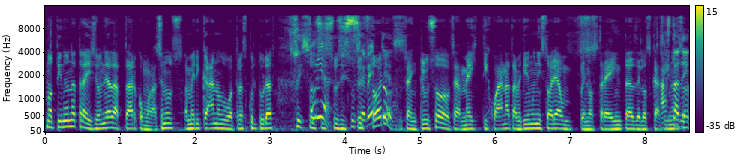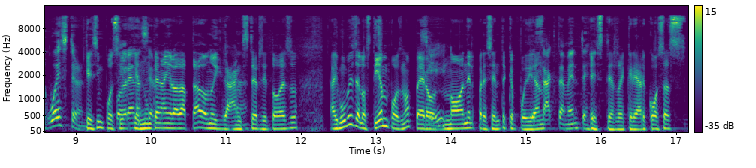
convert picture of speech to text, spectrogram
no tiene una tradición de adaptar, como lo hacen los americanos u otras culturas, Su historia, sus, sus- sus su historia. O sea, incluso, o sea, México, Tijuana también tiene una historia en los 30 de los casinos. Hasta de western. Que es imposible, que nunca hacerlo. nadie lo ha adaptado, ¿no? Y gangsters y todo eso. Hay movies de los tiempos, ¿no? Pero Sí. no en el presente que pudieran Exactamente. este, recrear cosas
